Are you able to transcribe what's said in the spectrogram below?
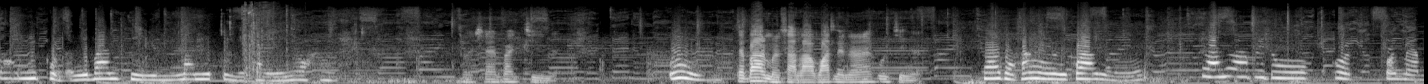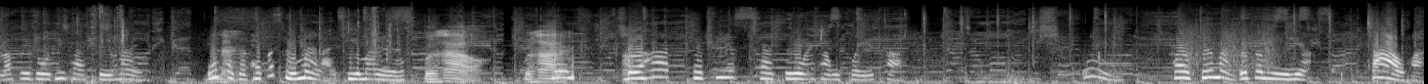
บ้านญี่ปุ่นอันนี้บ้านจีนบ้านญี่ปุ่นอยู่ไหนเนี่ยค่ะไม่ใช่บ้านจีนอะอือแต่บ้านเหมือนสาราวัดเลยนะถ้าพูดจริงอะ ใช่แต่ข้างในมันกว้างอยู่นะ ร้านเราไปดูกดกดแมปแล้วไปดูที่แพรซื้อใหม่อุ้ยแต่จะแพรก็ซื้อใหม่หลายที่มากเลยนะเบอร์ห้าเหรอเบอร์ห้าเลยเบอร์ห้าคือที่แพรซื้อไว้ทำเควสค่ะ อืมแพรซื้อใหม่ก็จะมีเนี่ยเก้าค่ะ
